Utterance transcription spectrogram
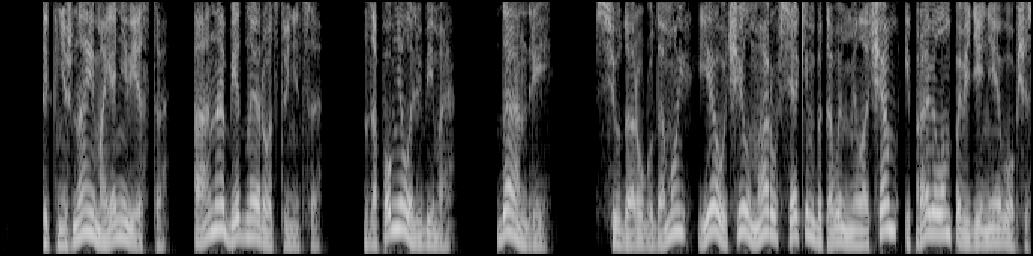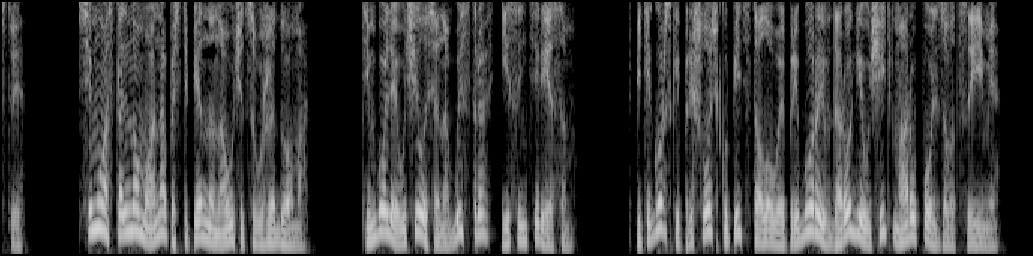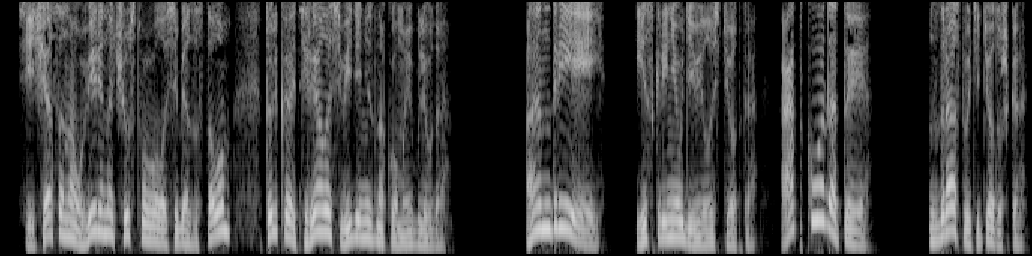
Ты княжна и моя невеста, а она бедная родственница. Запомнила, любимая? Да, Андрей. Всю дорогу домой я учил Мару всяким бытовым мелочам и правилам поведения в обществе. Всему остальному она постепенно научится уже дома. Тем более училась она быстро и с интересом. В Пятигорске пришлось купить столовые приборы и в дороге учить Мару пользоваться ими. Сейчас она уверенно чувствовала себя за столом, только терялась, видя незнакомые блюда. — Андрей! — искренне удивилась тетка. — Откуда ты? — Здравствуйте, тетушка.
